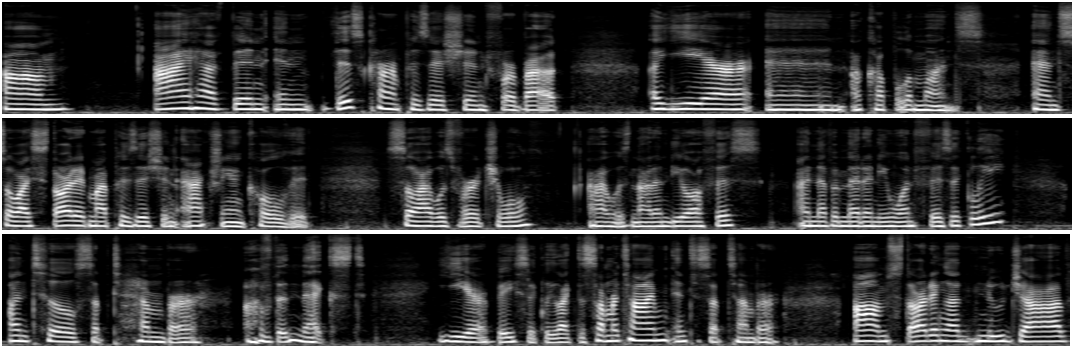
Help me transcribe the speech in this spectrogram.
Um, I have been in this current position for about a year and a couple of months. And so I started my position actually in COVID. So I was virtual. I was not in the office. I never met anyone physically until September of the next year, basically, like the summertime into September. Um, starting a new job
